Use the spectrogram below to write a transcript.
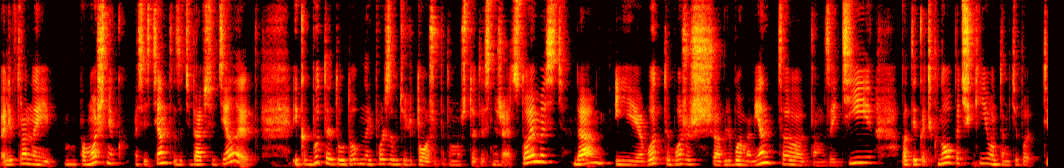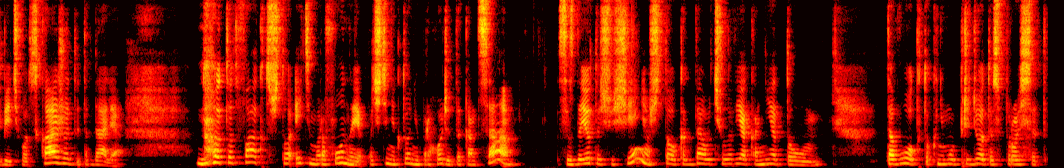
электронный помощник, ассистент за тебя все делает, и как будто это удобно и пользователю тоже, потому что это снижает стоимость, да, и вот ты можешь в любой момент э, там зайти, потыкать кнопочки, он там тебе, тебе чего-то скажет и так далее. Но тот факт, что эти марафоны почти никто не проходит до конца, создает ощущение, что когда у человека нету того, кто к нему придет и спросит,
